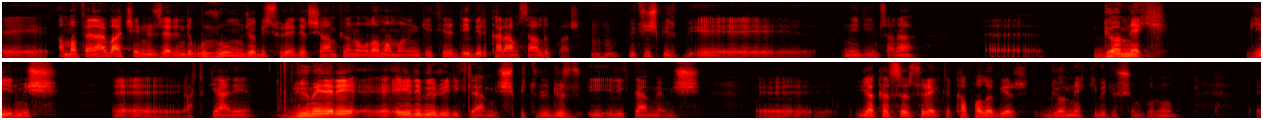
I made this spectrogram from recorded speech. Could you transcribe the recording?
E, ama Fenerbahçe'nin üzerinde uzunca bir süredir şampiyonu olamamanın getirdiği bir karamsarlık var. Müthiş bir e, ne diyeyim sana e, gömlek giyilmiş. E, artık yani düğmeleri e, eğri büğrü iliklenmiş, bir türlü düz iliklenmemiş. E, yakası sürekli kapalı bir gömlek gibi düşün bunu. E,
